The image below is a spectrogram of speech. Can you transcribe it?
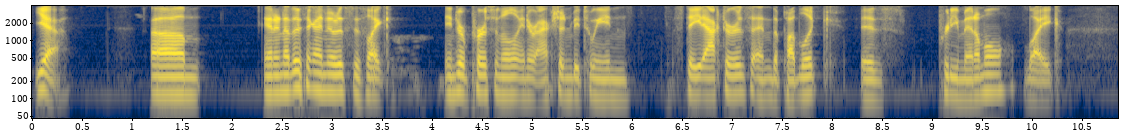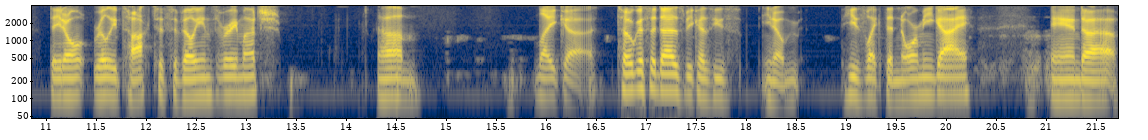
Yeah. Um, and another thing I noticed is like interpersonal interaction between state actors and the public is pretty minimal. Like they don't really talk to civilians very much. Um, like uh, Togusa does because he's you know he's like the normie guy, and uh,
